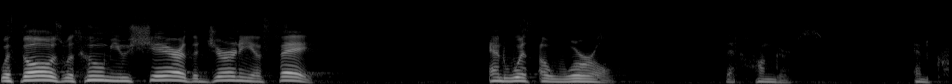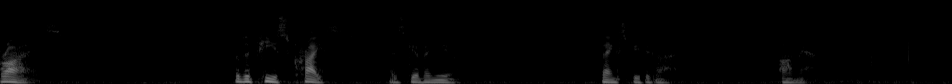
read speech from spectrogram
with those with whom you share the journey of faith, and with a world that hungers and cries for the peace Christ has given you. Thanks be to God. Amen.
